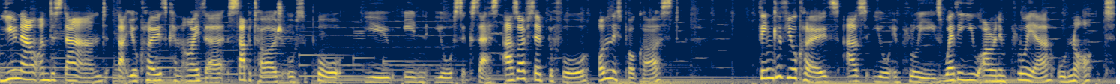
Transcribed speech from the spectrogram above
You now understand that your clothes can either sabotage or support you in your success. As I've said before on this podcast, Think of your clothes as your employees. Whether you are an employer or not,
